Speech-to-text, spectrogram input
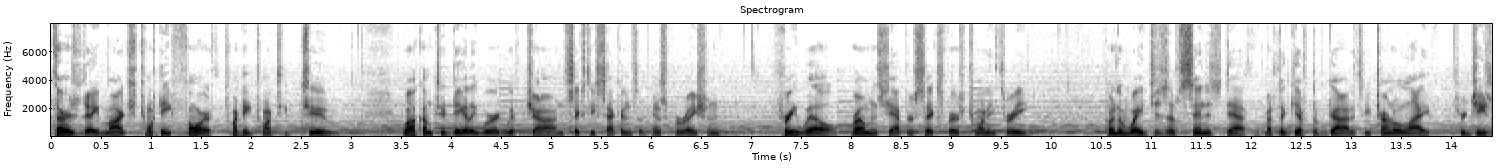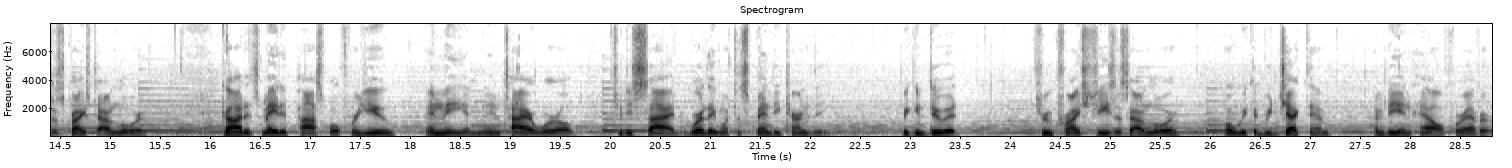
Thursday, March 24th, 2022. Welcome to Daily Word with John, 60 seconds of inspiration. Free will, Romans chapter 6, verse 23. For the wages of sin is death, but the gift of God is eternal life through Jesus Christ our Lord. God has made it possible for you and me and the entire world to decide where they want to spend eternity. We can do it through Christ Jesus our Lord, or we could reject Him and be in hell forever.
